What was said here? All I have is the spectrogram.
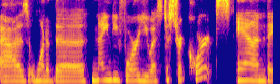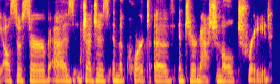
as one of the 94 U.S. District Courts, and they also serve as judges in the Court of International Trade.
